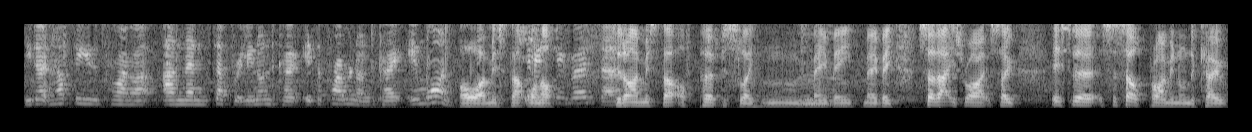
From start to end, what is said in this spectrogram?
You don't have to use a primer and then separately an undercoat. It's a primer and undercoat in one. Oh, I missed that Killing one off. two birds there. Did I miss that off purposely? Mm, Maybe, maybe. So that is right. So it's a, it's a self-priming undercoat.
